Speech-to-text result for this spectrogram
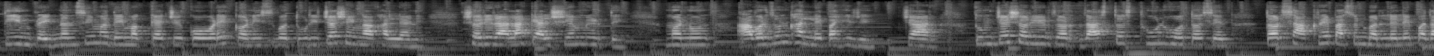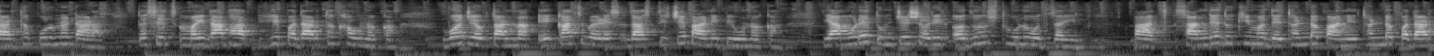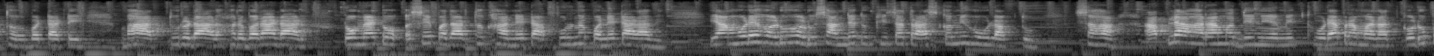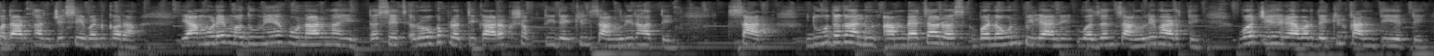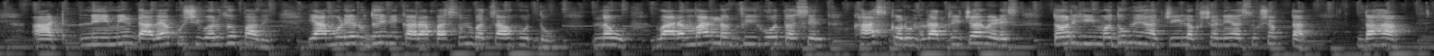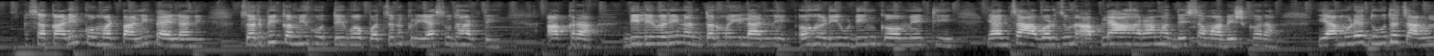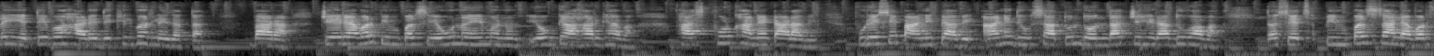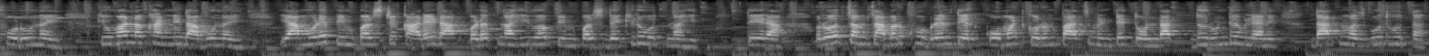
तीन प्रेग्नन्सीमध्ये मक्याचे कोवळे कणीस व तुरीच्या शेंगा खाल्ल्याने शरीराला कॅल्शियम मिळते. म्हणून आवर्जून खाल्ले पाहिजे. चार तुमचे शरीर जर जास्त स्थूल होत असेल तर साखरेपासून बनलेले पदार्थ पूर्ण टाळा. तसेच मैदा भात हे पदार्थ खाऊ नका व जेवताना एकाच वेळेस जास्तीचे पाणी पिऊ नका. यामुळे तुमचे शरीर अजून स्थूल होत जाईल. पाच सांधेदुखीमध्ये थंड पाणी थंड पदार्थ बटाटे भात तूर डाळ हरभरा डाळ टोमॅटो असे पदार्थ खाणे टा पूर्णपणे टाळावे. यामुळे हळूहळू सांधेदुखीचा त्रास कमी होऊ लागतो. सहा. आपल्या आहारामध्ये नियमित थोड्या प्रमाणात कडू पदार्थांचे सेवन करा. यामुळे मधुमेह होणार नाही तसेच रोगप्रतिकारक शक्ती देखील चांगली राहते. सात. दूध घालून आंब्याचा रस बनवून पिल्याने वजन चांगले वाढते व चेहऱ्यावर देखील कांती येते. आठ. नेहमी डाव्या कुशीवर झोपावे. यामुळे हृदयविकारापासून बचाव होतो. नऊ. वारंवार लघवी होत असेल खास करून रात्रीच्या वेळेस तर ही मधुमेहाची लक्षणे असू शकतात. दहा. सकाळी कोमट पाणी प्यायल्याने चरबी कमी होते व पचनक्रिया सुधारते. अकरा. डिलिव्हरीनंतर महिलांनी अहळी डिंक मेथी यांचा आवर्जून आपल्या आहारामध्ये समावेश करा. यामुळे दूध चांगले येते व हाडे देखील भरले जातात. बारा. चेहऱ्यावर पिंपल्स येऊ नये म्हणून योग्य आहार घ्यावा. फास्ट फूड खाणे टाळावे. पुरेसे पाणी प्यावे आणि दिवसातून दोनदा चेहरा धुवावा. तसेच पिंपल्स झाल्यावर फोडू नये किंवा नखांनी दाबू नये. यामुळे पिंपल्सचे काळे डाग पडत नाही व पिंपल्स देखील होत नाहीत. तेरा. रोज चमचाभर खोबरेल तेल कोमट करून पाच मिनिटे तोंडात धरून ठेवल्याने दात मजबूत होतात.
